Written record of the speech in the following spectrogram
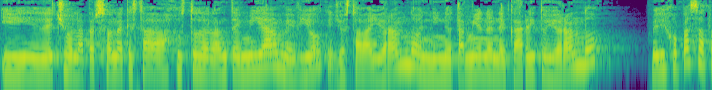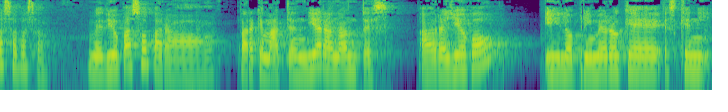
y de hecho la persona que estaba justo delante mía me vio que yo estaba llorando, el niño también en el carrito llorando. Me dijo, pasa, pasa, pasa. Me dio paso para, para que me atendieran antes. Ahora llego y lo primero que es que ni,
